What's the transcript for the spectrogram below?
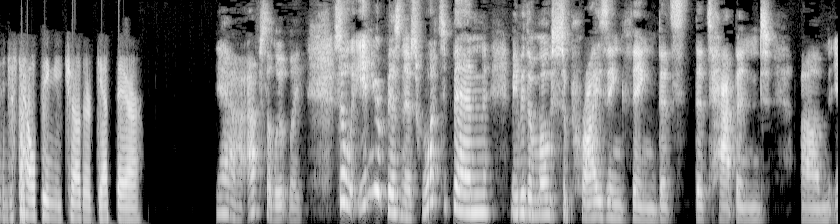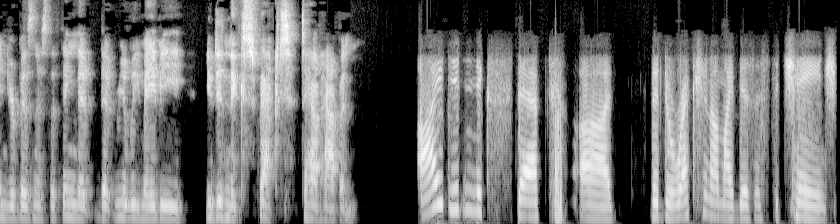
and just helping each other get there. Yeah, absolutely. So in your business, what's been maybe the most surprising thing that's that's happened um, in your business? The thing that that really maybe you didn't expect to have happen. I didn't expect uh, the direction of my business to change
